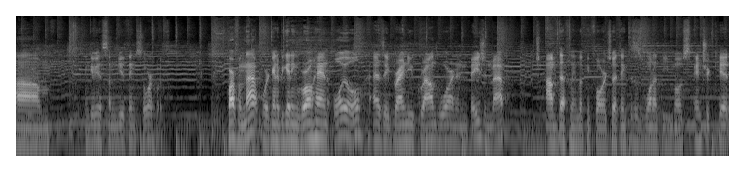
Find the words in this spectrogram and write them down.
um, and giving us some new things to work with. Apart from that, we're going to be getting Rohan Oil as a brand new ground war and invasion map. which I'm definitely looking forward to. I think this is one of the most intricate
